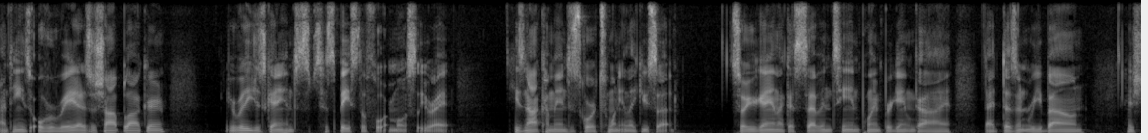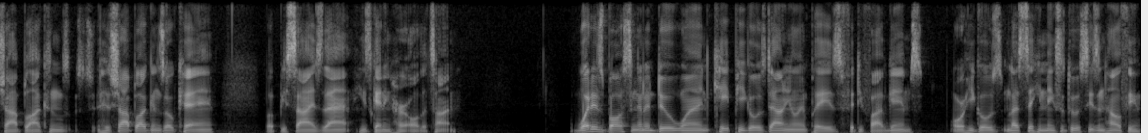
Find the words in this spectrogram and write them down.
I think he's overrated as a shot blocker. You're really just getting him to, to space the floor mostly, right? He's not coming in to score 20 like you said. So you're getting like a 17 point per game guy that doesn't rebound. His shot blocking his shot blocking's okay, but besides that, he's getting hurt all the time. What is Boston gonna do when KP goes down? He only plays 55 games, or he goes. Let's say he makes it through a season healthy,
